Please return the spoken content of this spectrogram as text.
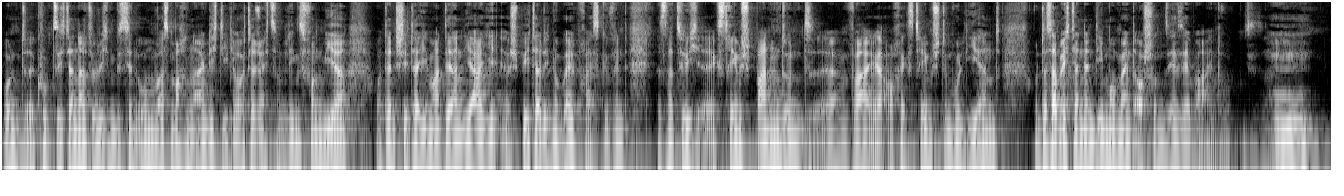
und äh, guckt sich dann natürlich ein bisschen um, was machen eigentlich die Leute rechts und links von mir und dann steht da jemand, der ein Jahr später den Nobelpreis gewinnt. Das ist natürlich extrem spannend und äh, war auch extrem stimulierend und das hat mich dann in dem Moment auch schon sehr, sehr beeindruckt, muss ich sagen. Mhm.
